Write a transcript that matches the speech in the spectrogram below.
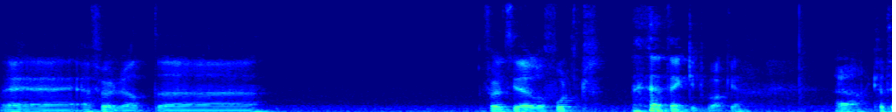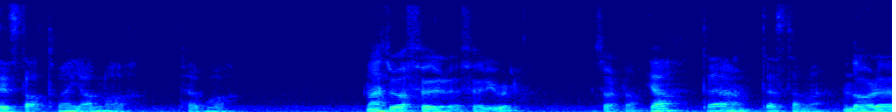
Uh, jeg føler at Jeg føler at tida har gått fort. jeg tenker tilbake. Ja, Når starter vi? Januar? Februar? Nei, jeg tror det var før, før jul. Starta. Ja, det, ja, det stemmer. Men da var det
